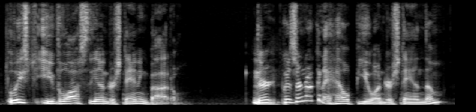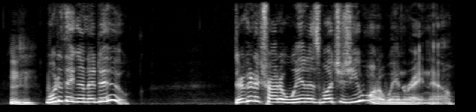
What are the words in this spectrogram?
At least you've lost the understanding battle. They're, mm-hmm. because they're not going to help you understand them. Mm-hmm. What are they going to do? They're going to try to win as much as you want to win right now.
